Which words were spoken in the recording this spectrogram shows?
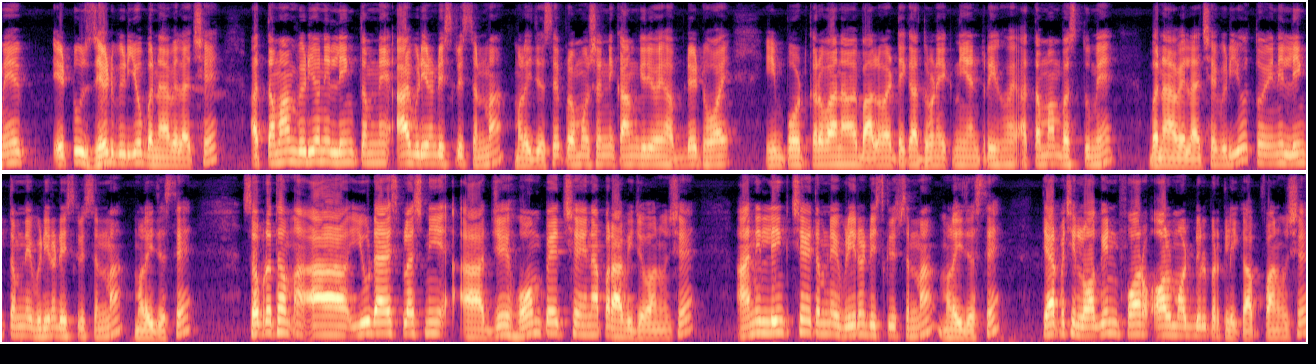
મેં એ ટુ ઝેડ વીડિયો બનાવેલા છે. આ તમામ વિડીયોની લિંક તમને આ વિડીયોના ડિસ્ક્રિપ્શનમાં મળી જશે. પ્રમોશનની કામગીરી હોય અપડેટ હોય ઇમ્પોર્ટ કરવાના હોય, બાલવાટિકા ધોરણ એકની એન્ટ્રી હોય, આ તમામ વસ્તુ મેં બનાવેલા છે વીડિયો. તો એની લિંક તમને વિડીયોના ડિસ્ક્રિપ્શનમાં મળી જશે. સૌપ્રથમ આ યુ ડાયસ પ્લસની જે હોમ પેજ છે એના પર આવી જવાનું છે. આની લિંક છે તમને વિડીયોના ડિસ્ક્રિપ્શનમાં મળી જશે. ત્યાર પછી લોગિન ફોર ઓલ મોડ્યુલ પર ક્લિક આપવાનું છે.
